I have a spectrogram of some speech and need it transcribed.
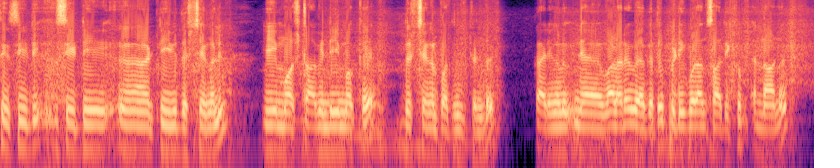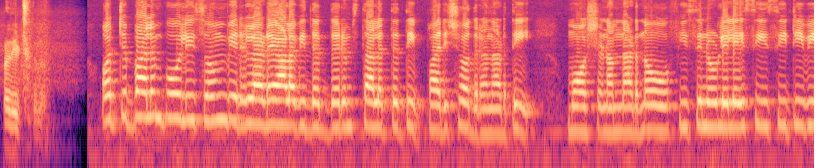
C C T C T T V ദൃശ്യങ്ങളിൽ ഈ മോഷ്ടാവിന്റെയും ഒക്കെ ദൃശ്യങ്ങൾ പതിഞ്ഞിട്ടുണ്ട്. കാര്യങ്ങൾ വളരെ വേഗത്തിൽ പിടികൂടാൻ സാധിക്കും എന്നാണ് പ്രതീക്ഷിക്കുന്നത്. ഒറ്റപ്പാലം പോലീസും വിരലടയാള വിദഗ്ധരും സ്ഥലത്തെത്തി പരിശോധന നടത്തി. മോഷണം നടന്ന ഓഫീസിനുള്ളിലെ സി സി ടി വി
